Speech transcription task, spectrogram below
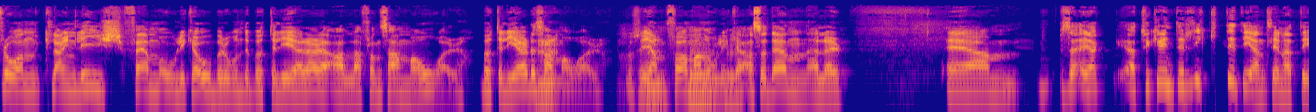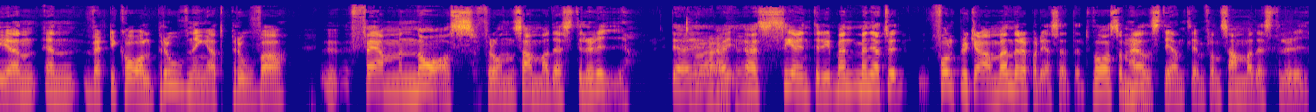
från Klein Leach, fem olika oberoende buteljerare, alla från samma år. Buteljerade Mm. samma år. Och så jämför man Mm, olika, mm. alltså den eller... så jag, jag tycker inte riktigt egentligen att det är en, en vertikalprovning att prova eh, fem NAS från samma destilleri. Det, jag, okej. jag ser inte det, men, men jag tror folk brukar använda det på det sättet. Vad som Mm. helst egentligen från samma destilleri.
